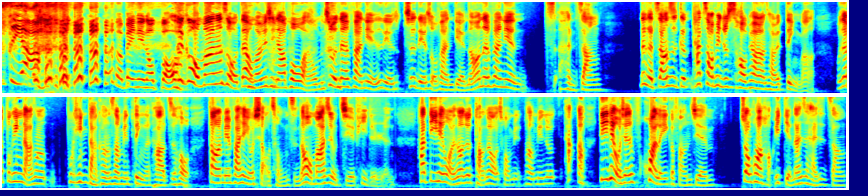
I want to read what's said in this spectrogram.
事呀？被念到爆。那跟我妈那时候，我带我妈去新加坡玩，我们住的那个饭店也是连是连锁饭店，然后那个饭店很脏。那个脏是跟他照片就是超漂亮才会订嘛。我在 Booking 打上 Booking.com 上面订了它之后，到那边发现有小虫子。然后我妈是有洁癖的人，她第一天晚上就躺在我床边旁边，就她啊，第一天我先换了一个房间，状况好一点，但是还是脏。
